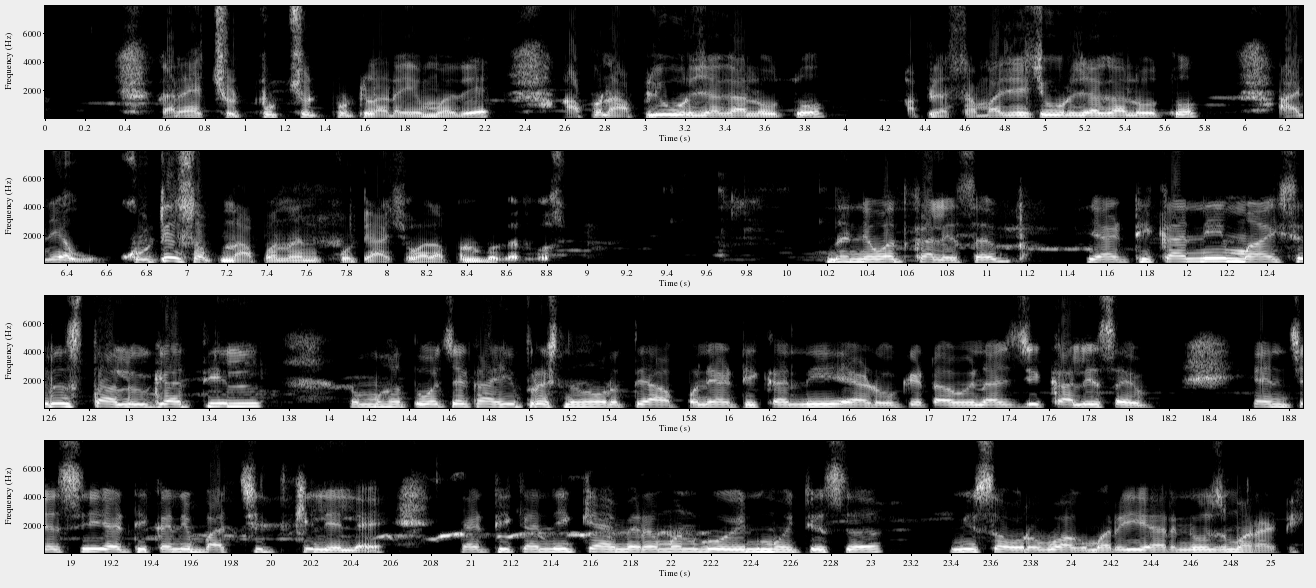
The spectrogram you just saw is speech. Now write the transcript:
कारण या छुटपुट छुटपुट लढाईमध्ये आपण आपली ऊर्जा घालवतो आपल्या समाजाची ऊर्जा घालवतो आणि खोटे स्वप्न आपण आणि खोटे आशीर्वाद आपण बघत बसतो. धन्यवाद काले साहेब या ठिकाणी माळशिरस तालुक्यातील महत्त्वाच्या काही प्रश्नांवरती आपण या ठिकाणी ॲडव्होकेट अविनाशजी काले साहेब यांच्याशी या ठिकाणी बातचीत केलेली आहे. या ठिकाणी कॅमेरामन गोविंद मोहितेसह मी सौरभ वाघमारे यार न्यूज मराठी.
